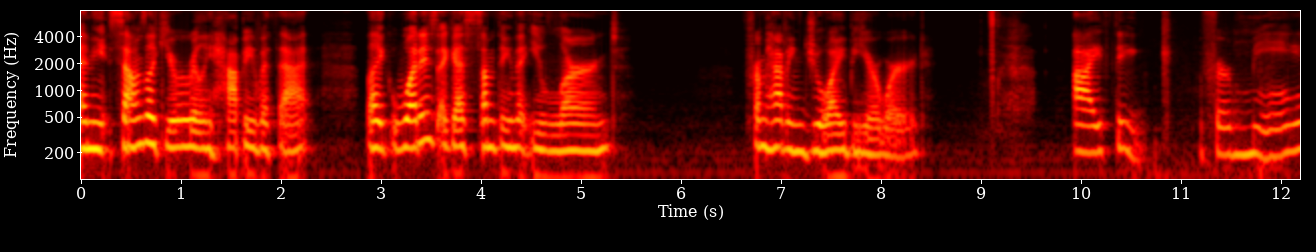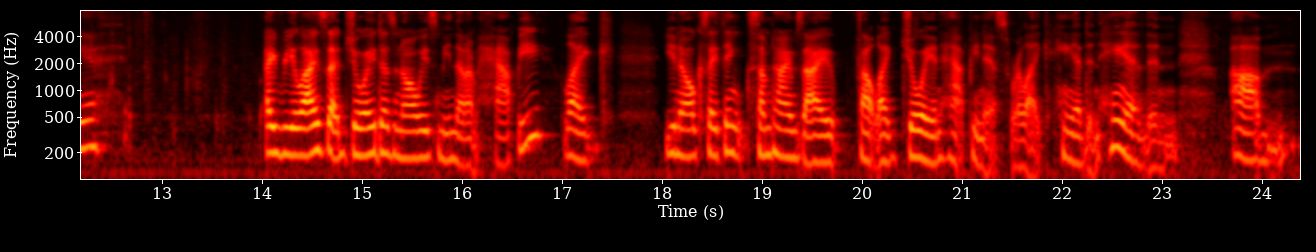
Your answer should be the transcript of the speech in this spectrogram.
and it sounds like you were really happy with that. Like, what is I guess something that you learned from having joy be your word? I think for me, I realize that joy doesn't always mean that I'm happy. Like, you know, because I think sometimes I felt like joy and happiness were like hand in hand. And, um,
